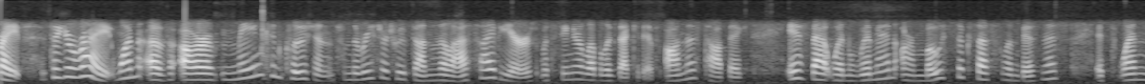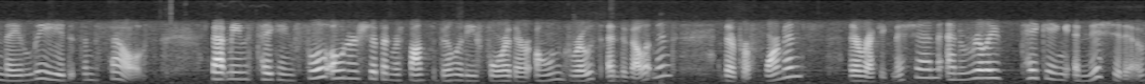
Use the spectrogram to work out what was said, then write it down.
Right. So you're right. One of our main conclusions from the research we've done in the last five years with senior level executives on this topic is that when women are most successful in business, it's when they lead themselves. That means taking full ownership and responsibility for their own growth and development, their performance, their recognition, and really taking initiative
